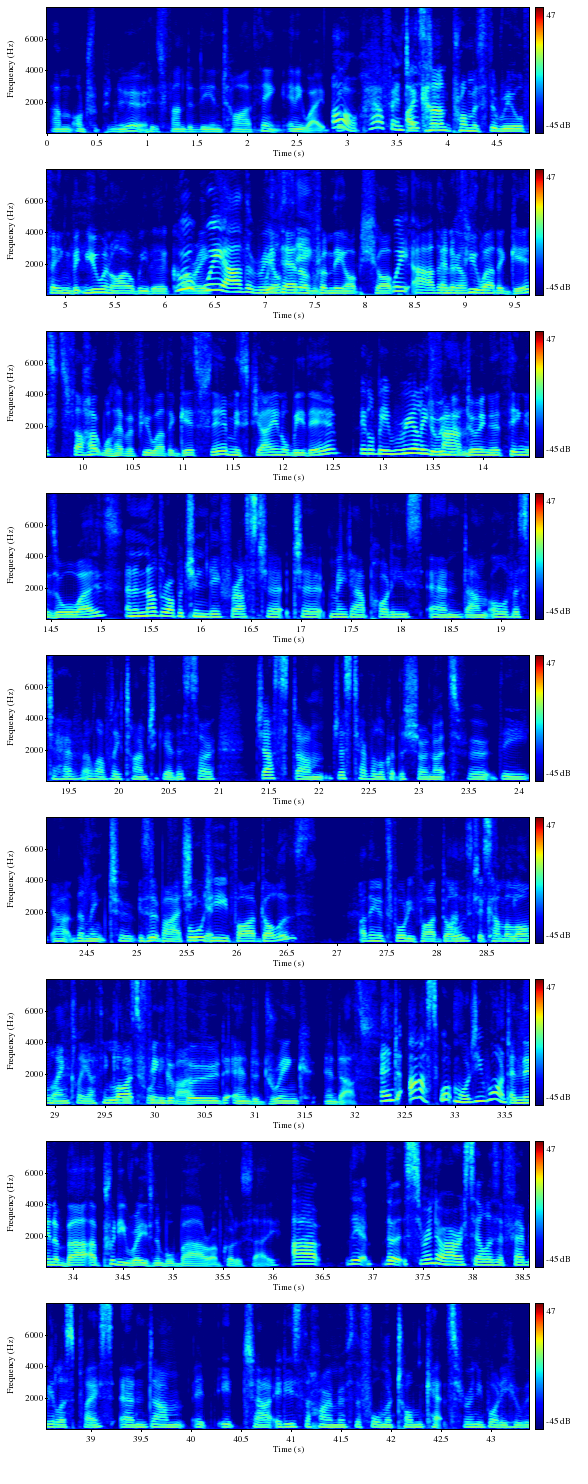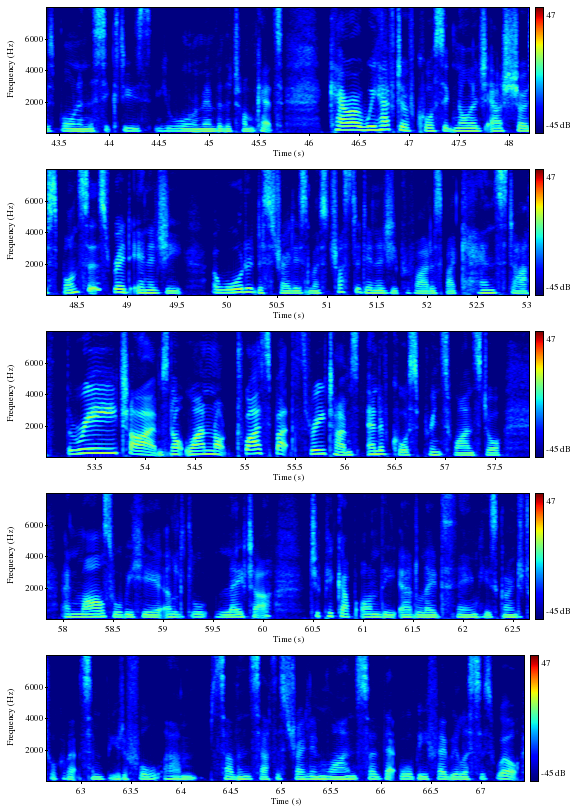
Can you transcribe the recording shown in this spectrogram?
um, entrepreneur has funded the entire thing. Anyway, Oh, how fantastic. I can't promise the real thing, but you and I will be there, Well, Corrie. we are the real thing. with Anna from the op shop. We are the real thing. and a few thing. other guests. I hope we'll have a few other guests there. Miss Jane will be there It'll be really doing fun. doing her thing as always. and another opportunity for us to, to meet our potties and um, all of us to have a lovely time together. So just um, just have a look at the show notes for the uh, the link to, Is to it buy a ticket. forty five dollars? I think it's $45 to come along. blankly. I think light finger food and a drink and us, And us, what more do you want? and then a bar, a pretty reasonable bar, I've got to say. Uh, the the Sorrento RSL is a fabulous place, and um, it it uh, it is the home of the former Tomcats. For anybody who was born in the '60s, you will remember the Tomcats. Caro, we have to, of course, acknowledge our show sponsors: Red Energy, awarded Australia's most trusted energy providers by Canstar three times, not one, not twice, but three times, and of course Prince Wine Store. And Myles will be here a little later to pick up on the Adelaide theme. He's going to talk about some beautiful um, southern South Australian wines, so that will be fabulous as well.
